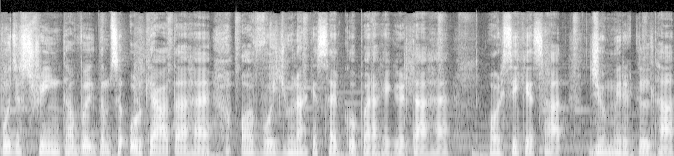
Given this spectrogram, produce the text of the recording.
वो जो स्ट्रिंग था वो एकदम से उड़ के आता है और वो यूना के सर के ऊपर आके गिरता है। और इसी के साथ जो मिरेकल था,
